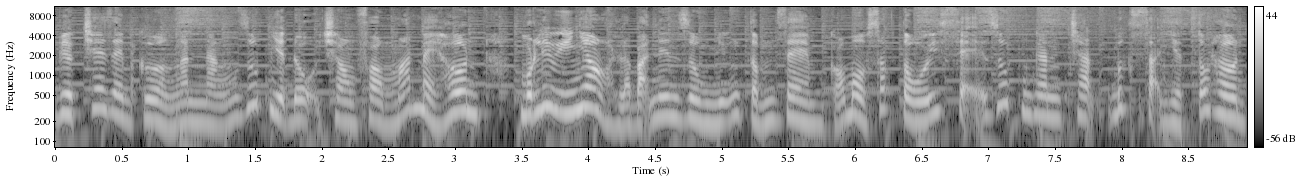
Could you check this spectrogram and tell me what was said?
Việc che rèm cửa ngăn nắng giúp nhiệt độ trong phòng mát mẻ hơn. Một lưu ý nhỏ là bạn nên dùng những tấm rèm có màu sắc tối sẽ giúp ngăn chặn bức xạ nhiệt tốt hơn.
